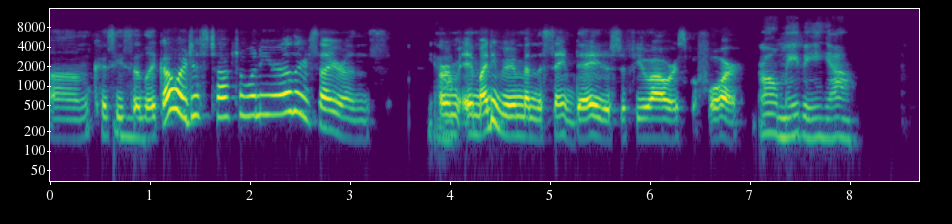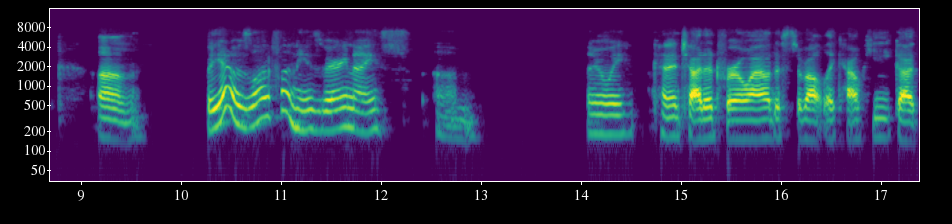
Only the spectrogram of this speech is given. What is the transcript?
um, because he said like, "Oh, I just talked to one of your other sirens," yeah. or it might have even been the same day, just a few hours before. Oh, maybe. Yeah. Um, but yeah, it was a lot of fun. He's very nice. Um, I mean, we kind of chatted for a while just about like how he got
